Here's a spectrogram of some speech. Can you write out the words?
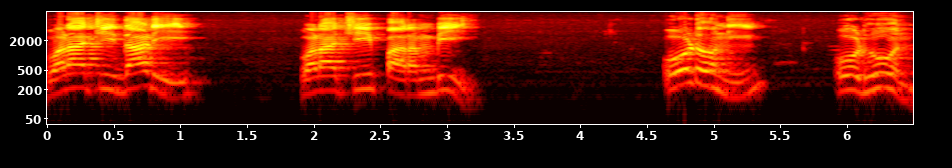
वडाची दाढी वडाची पारंबी. ओढोनी ओढून.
